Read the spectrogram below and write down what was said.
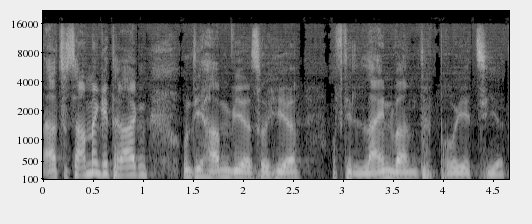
äh, zusammengetragen und die haben wir so hier auf die Leinwand projiziert.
